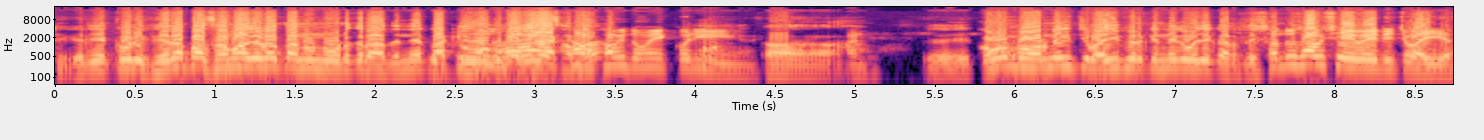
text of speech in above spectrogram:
ਠੀਕ ਹੈ ਜੀ ਇੱਕ ਵਾਰੀ ਫੇਰ ਆਪਾਂ ਸਮਾਂ ਜਿਹੜਾ ਤੁਹਾਨੂੰ ਨੋਟ ਕਰਾ ਦਿੰਦੇ ਆ ਬਾਕੀ ਕੋਈ 2 ਸੰਧੂ ਦਾ ਸਾਹਿਬ ਸਮਾਂ। ਅੱਖਾਂ ਵੀ ਦੋਵੇਂ ਇੱਕੋ ਜਿਹੀਆਂ ਆ। ਆ ਹਾਂਜੀ। ਤੇ ਕੌਣ ਮਾਰਨਿੰਗ ਚਵਾਈ ਫਿਰ ਕਿੰਨੇ ਕੁ ਵਜੇ ਕਰਦੇ? ਸੰਧੂ ਸਾਹਿਬ 6 ਵਜੇ ਦੀ ਚਵਾਈ ਆ।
